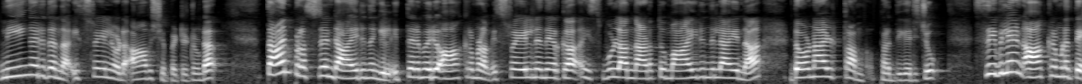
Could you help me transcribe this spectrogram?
നീങ്ങരുതെന്ന് ഇസ്രയേലിനോട് ആവശ്യപ്പെട്ടിട്ടുണ്ട്. താൻ പ്രസിഡന്റ് ആയിരുന്നെങ്കിൽ ഇത്തരമൊരു ആക്രമണം ഇസ്രയേലിന് നേർക്ക് ഹിസ്ബുള്ള നടത്തുമായിരുന്നില്ല എന്ന് ഡൊണാൾഡ് ട്രംപ് പ്രതികരിച്ചു. സിവിലിയൻ ആക്രമണത്തെ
